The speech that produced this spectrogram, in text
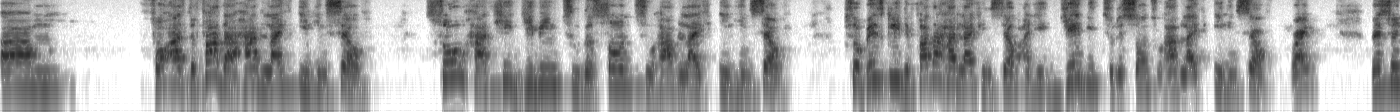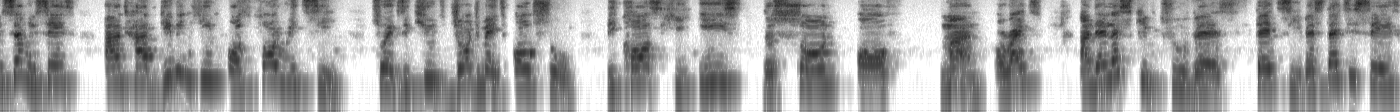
um, For as the Father had life in himself, so had he given to the Son to have life in himself. So basically, the Father had life himself and he gave it to the Son to have life in himself, right? Verse 27 says, And had given him authority to execute judgment also, because he is the Son of Man, all right? And then let's skip to verse 30. Verse 30 says,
